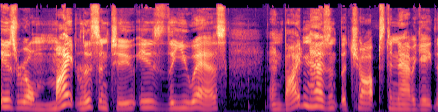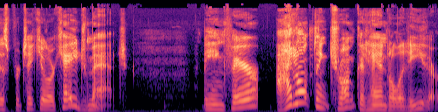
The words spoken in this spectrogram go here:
Israel might listen to is the U.S., and Biden hasn't the chops to navigate this particular cage match. Being fair, I don't think Trump could handle it either.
